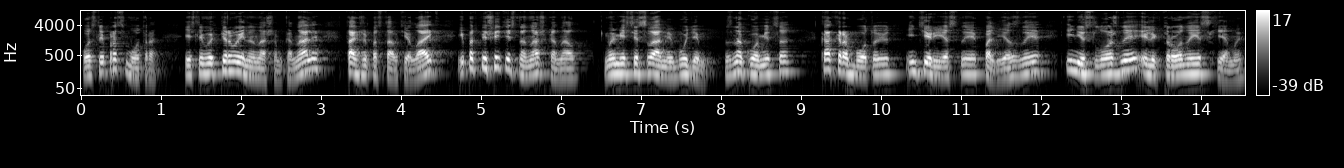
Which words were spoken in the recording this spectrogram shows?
после просмотра. Если вы впервые на нашем канале, также поставьте лайк и подпишитесь на наш канал. Мы вместе с вами будем знакомиться, как работают интересные, полезные и несложные электронные схемы.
